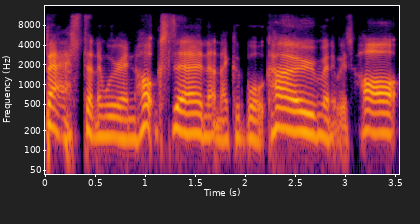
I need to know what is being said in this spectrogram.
best. And then we were in Hoxton and I could walk home and it was hot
